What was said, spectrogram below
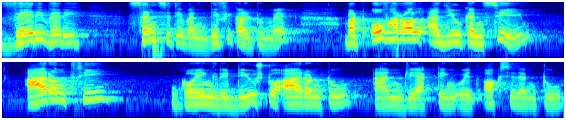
very very sensitive and difficult to make, but overall as you can see iron 3 going reduced to iron 2 and reacting with oxygen to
